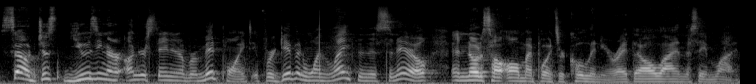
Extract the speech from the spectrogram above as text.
So just using our understanding of our midpoint, if we're given one length in this scenario, and notice how all my points are collinear, right? They all lie in the same line.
